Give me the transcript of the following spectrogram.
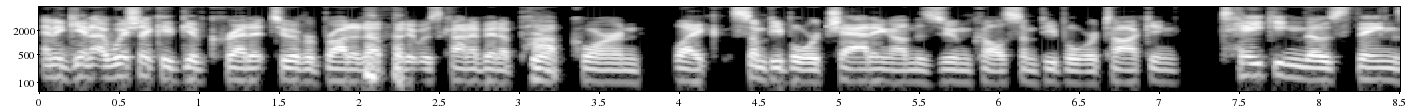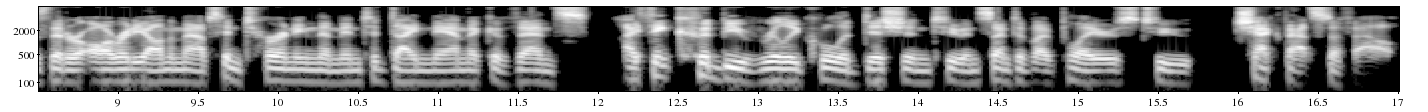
And again, I wish I could give credit to whoever brought it up, but it was kind of in a popcorn. Like some people were chatting on the Zoom call, some people were talking taking those things that are already on the maps and turning them into dynamic events, I think could be really cool addition to incentivize players to check that stuff out.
